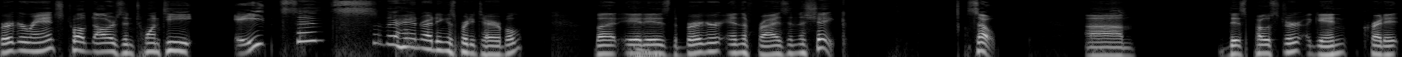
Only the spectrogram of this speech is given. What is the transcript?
Burger Ranch, twelve dollars and twenty eight cents. Their handwriting is pretty terrible, but it is the burger and the fries and the shake. So, um, this poster again, credit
